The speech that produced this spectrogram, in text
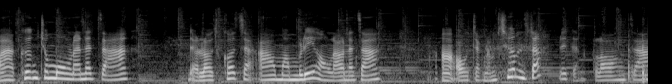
มาครึ่งชั่วโมงแล้วนะจ๊ะเดี๋ยวเราก็จะเอามัมเบอรี่ของเรานะจ๊ะอาออกจากน้ำเชื่อมจ้ะด้วยกันกรองจ้า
